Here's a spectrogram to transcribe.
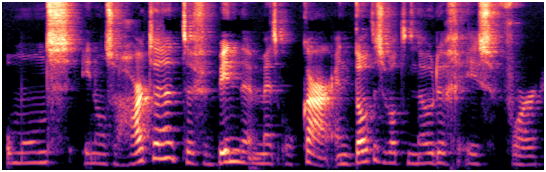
om ons in onze harten te verbinden met elkaar. En dat is wat nodig is voor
